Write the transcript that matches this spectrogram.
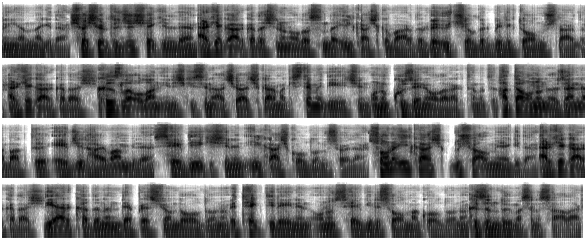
arkadaşının yanına gider. Şaşırtıcı şekilde erkek arkadaşının odasında ilk aşkı vardır ve 3 yıldır birlikte olmuşlardır. Erkek arkadaş kızla olan ilişkisini açığa çıkarmak istemediği için onu kuzeni olarak tanıtır. Hatta onun özenle baktığı evcil hayvan bile sevdiği kişinin ilk aşk olduğunu söyler. Sonra ilk aşk duş almaya gider. Erkek arkadaş diğer kadının depresyonda olduğunu ve tek dileğinin onun sevgilisi olmak olduğunu kızın duymasını sağlar.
